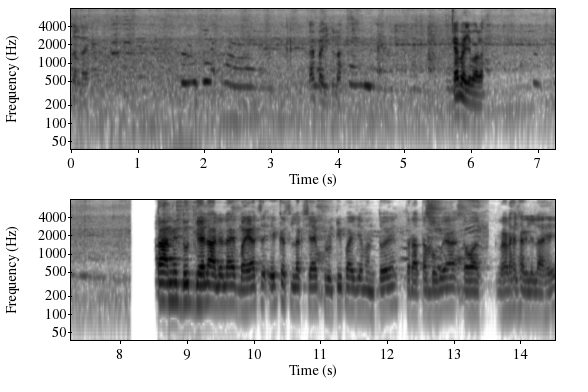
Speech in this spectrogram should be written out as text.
चाललाय? काय पाहिजे तुला? काय पाहिजे बाळा? आता आम्ही दूध घ्यायला आलेलो आहे. भयाचं एकच लक्ष आहे फ्रुटी पाहिजे म्हणतोय. तर आता बघूया दवा रडायला लागलेला आहे.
